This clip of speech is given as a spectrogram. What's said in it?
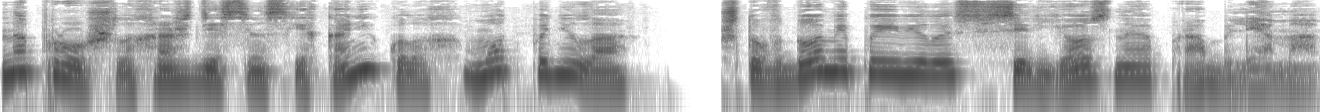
на прошлых рождественских каникулах Мот поняла, что в доме появилась серьезная проблема.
